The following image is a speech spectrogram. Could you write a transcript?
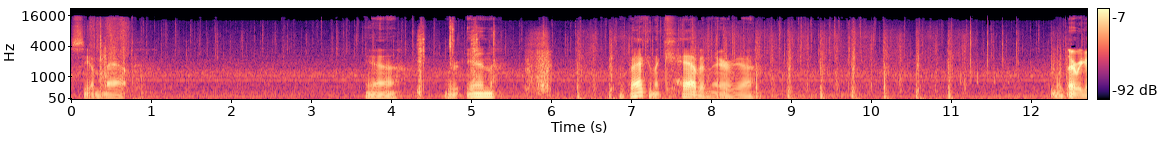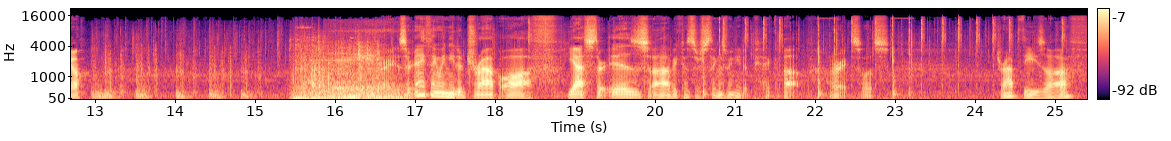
See a map. Yeah, we're in. We're back in the cabin area. There we go. Alright, is there anything we need to drop off? Yes, there is, uh, because there's things we need to pick up. Alright, so let's drop these off.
